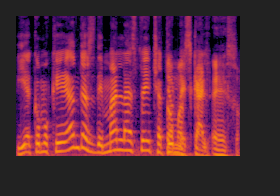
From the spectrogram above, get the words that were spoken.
Y como que andas de malas, échate un Toma- mezcal. Eso,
